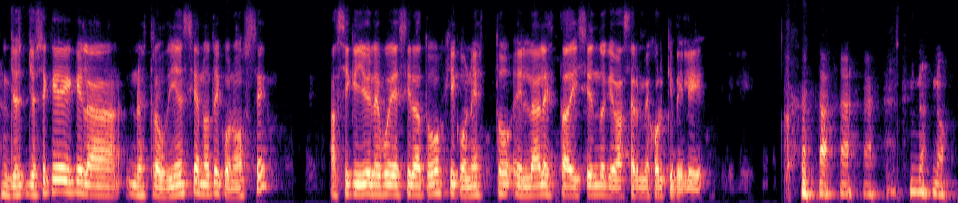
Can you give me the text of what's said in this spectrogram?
Yo, sé que, la, nuestra audiencia no te conoce, así que yo les voy a decir a todos que con esto el Lale está diciendo que va a ser mejor que Pelé. no, no,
